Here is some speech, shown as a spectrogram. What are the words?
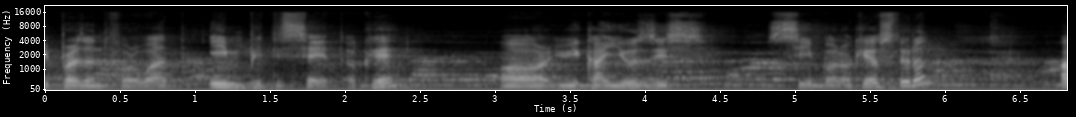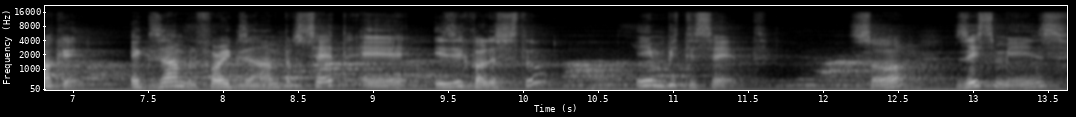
represent for what empty set okay or we can use this symbol okay student okay example for example set a is equals to empty set. So this means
